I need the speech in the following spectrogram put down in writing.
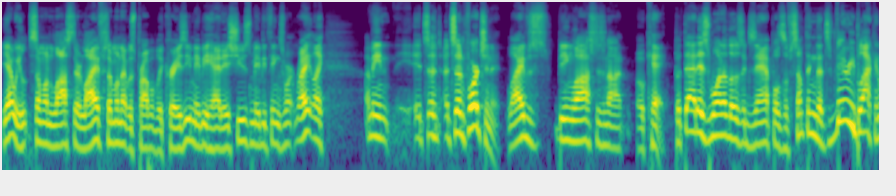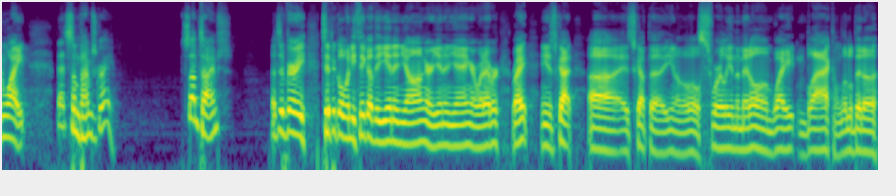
yeah, we someone lost their life, someone that was probably crazy, maybe had issues, maybe things weren't right. Like I mean, it's a, it's unfortunate. Lives being lost is not okay. But that is one of those examples of something that's very black and white that's sometimes gray. Sometimes. That's a very typical when you think of the yin and yang or yin and yang or whatever, right? And it's got uh, it's got the you know the little swirly in the middle and white and black and a little bit of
